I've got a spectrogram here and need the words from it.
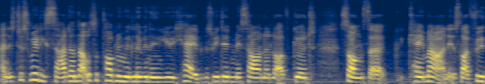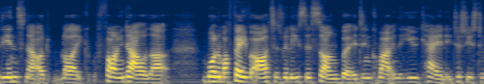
and it's just really sad. And that was the problem with living in the UK because we did miss out on a lot of good songs that came out. And it's like through the internet, I'd like find out that one of my favourite artists released this song, but it didn't come out in the UK, and it just used to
